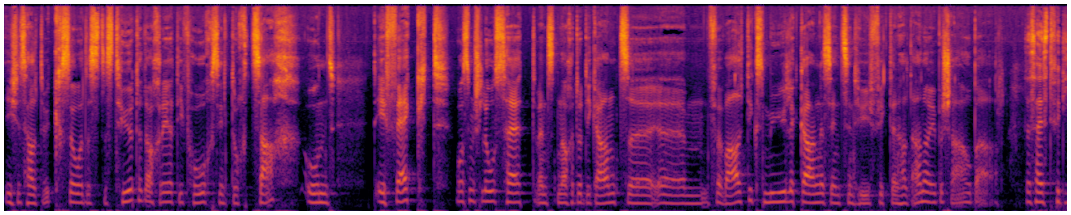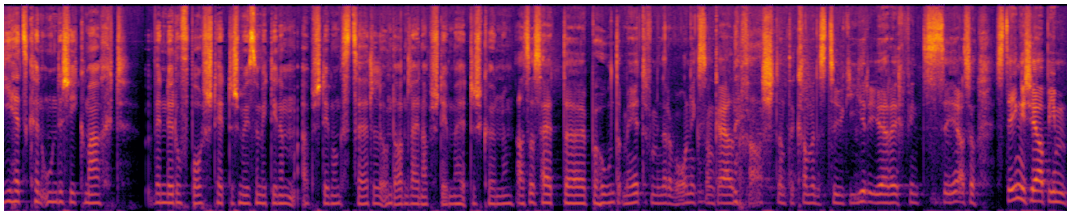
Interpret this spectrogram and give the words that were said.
ist es halt wirklich so, dass, dass die Hürden doch relativ hoch sind durch die Sache und der Effekt, was am Schluss hat, wenn es nachher durch die ganzen ähm, Verwaltungsmühlen gegangen sind, sind häufig dann halt auch noch überschaubar. Das heißt, für die hat es keinen Unterschied gemacht, wenn du auf Post hättest müssen mit deinem Abstimmungszettel und online abstimmen hättest können? Also es hat äh, etwa 100 Meter von meiner Wohnung so einen gelben Kasten und da kann man das Zeug einrühren. Ich finde es sehr, also das Ding ist ja, beim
